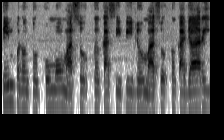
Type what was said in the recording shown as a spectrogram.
tim penuntut umum masuk ke Kasipido, masuk ke Kajari,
